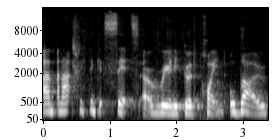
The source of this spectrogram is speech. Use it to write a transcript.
Um, and I actually think it sits at a really good point, although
